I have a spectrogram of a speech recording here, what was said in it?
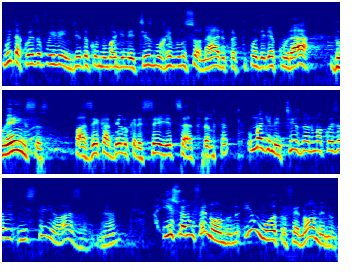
Muita coisa foi vendida como magnetismo revolucionário para que poderia curar doenças, fazer cabelo crescer e etc. Né? O magnetismo era uma coisa misteriosa. Né? Isso era um fenômeno. E um outro fenômeno,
